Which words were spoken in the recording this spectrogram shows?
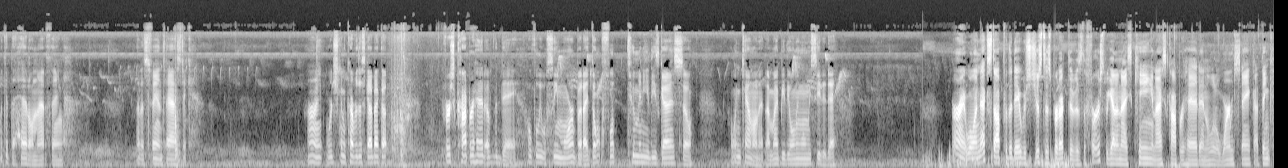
Look at the head on that thing. That is fantastic. All right, we're just gonna cover this guy back up. First copperhead of the day. Hopefully we'll see more, but I don't flip too many of these guys, so I wouldn't count on it. That might be the only one we see today. All right, well, our next stop for the day was just as productive as the first. We got a nice king, a nice copperhead, and a little worm snake. I think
